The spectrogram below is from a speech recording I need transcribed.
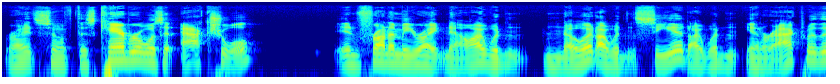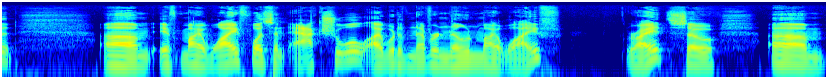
right? So if this camera wasn't actual in front of me right now, I wouldn't know it. I wouldn't see it. I wouldn't interact with it. Um, if my wife wasn't actual, I would have never known my wife, right? So, um,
